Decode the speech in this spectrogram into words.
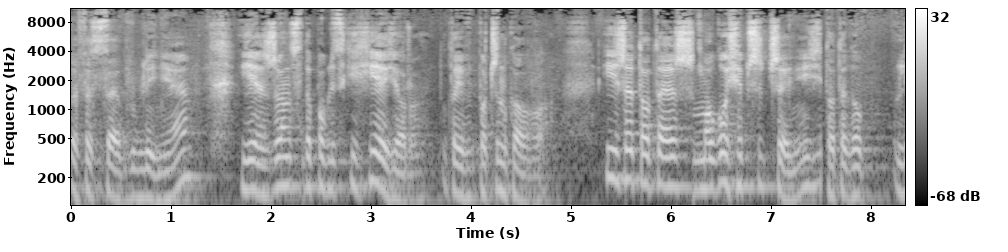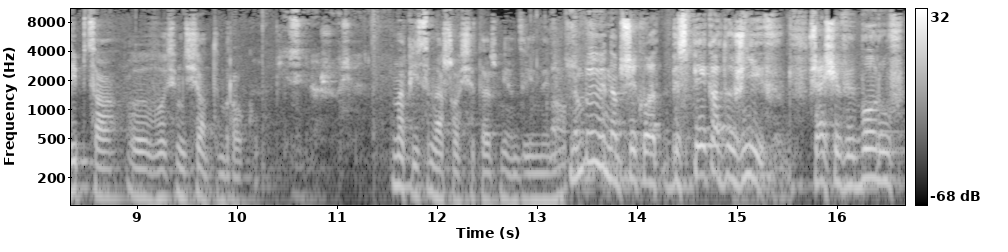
y, FSC w Lublinie, jeżdżąc do pobliskich jezior, tutaj wypoczynkowo. I że to też mogło się przyczynić do tego lipca y, w 80 roku. Napisy na szosie też między innymi. No były na przykład bezpieka do żniw. W czasie wyborów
